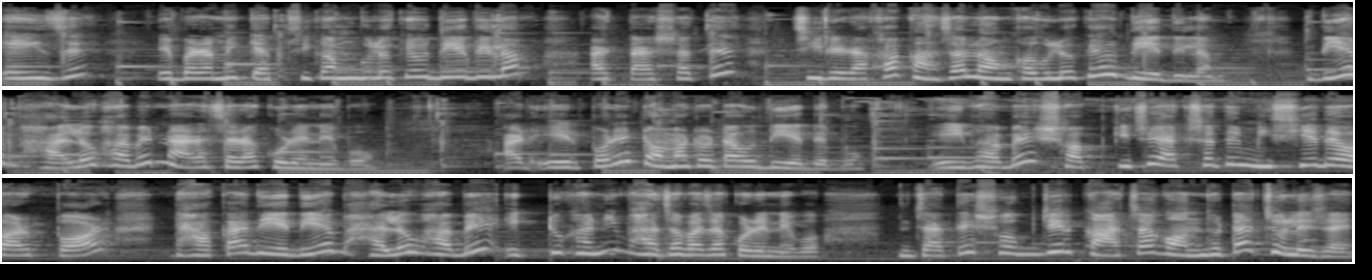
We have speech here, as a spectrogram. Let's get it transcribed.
এই যে, এবার আমি ক্যাপসিকামগুলোকেও দিয়ে দিলাম, আর তার সাথে চিড়ে রাখা কাঁচা লঙ্কাগুলোকেও দিয়ে দিলাম। দিয়ে ভালোভাবে নাড়াচাড়া করে নেব। আর এরপরে টমাটোটাও দিয়ে দেব। এইভাবে সব কিছু একসাথে মিশিয়ে দেওয়ার পর ঢাকা দিয়ে দিয়ে ভালোভাবে একটুখানি ভাজা ভাজা করে নেব, যাতে সবজির কাঁচা গন্ধটা চলে যায়।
